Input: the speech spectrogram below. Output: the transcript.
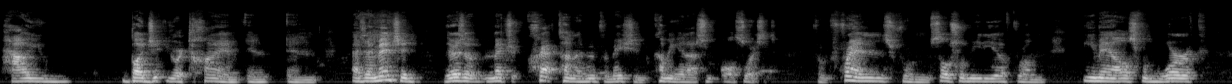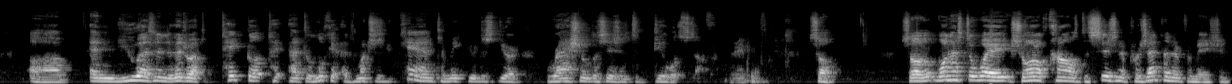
how you budget your time in, in as I mentioned, there's a metric crap ton of information coming at us from all sources from friends, from social media, from emails, from work. Uh, and you as an individual have to take the, have to look at as much as you can to make your just your rational decisions to deal with stuff. Right? So, so one has to weigh Sean O'Connell's decision to present that information,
